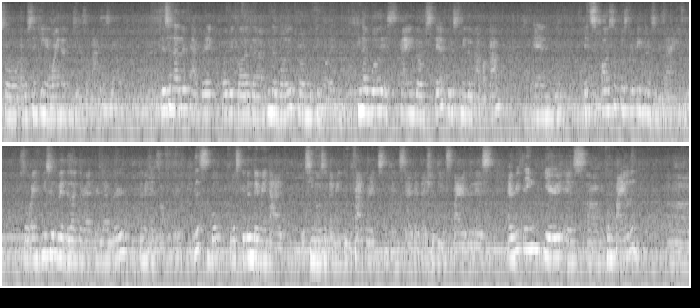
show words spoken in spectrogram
So I was thinking, why not use it as a bag? There's another fabric, what we call the hinabol from Bukidnon. Hinabol is kind of stiff it's made of abaca. And it's also terms of design. So I infuse it with leatherette or leather to make it softer. This book was given by my dad because he knows that I'm into fabrics and then said that I should be inspired with this. Everything here is um, compiled um,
